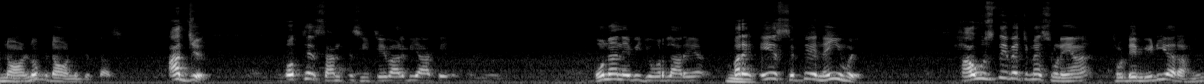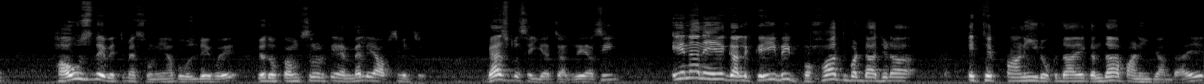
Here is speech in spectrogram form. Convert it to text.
ਨੌਣ ਨੂੰ ਵਡਾਉਣ ਨੂੰ ਦਿੱਤਾ ਸੀ। ਅੱਜ ਉੱਥੇ ਸੰਤ ਸੀਚੇਵਾਲ ਵੀ ਆ ਕੇ ਉਹਨਾਂ ਨੇ ਵੀ ਜ਼ੋਰ ਲਾ ਰਿਹਾ ਪਰ ਇਹ ਸਿੱਧੇ ਨਹੀਂ ਹੋਏ। ਹਾਊਸ ਦੇ ਵਿੱਚ ਮੈਂ ਸੁਣਿਆ ਤੁਹਾਡੇ ਮੀਡੀਆ ਰਾਹੀਂ ਹਾਊਸ ਦੇ ਵਿੱਚ ਮੈਂ ਸੁਣਿਆ ਬੋਲਦੇ ਹੋਏ ਜਦੋਂ ਕਾਉਂਸਲਰ ਤੇ ਐਮਐਲਏ ਆਪਸ ਵਿੱਚ ਬਹਿਸ ਬਸਈਆ ਚੱਲ ਰਿਹਾ ਸੀ ਇਹਨਾਂ ਨੇ ਇਹ ਗੱਲ ਕਹੀ ਵੀ ਬਹੁਤ ਵੱਡਾ ਜਿਹੜਾ ਇੱਥੇ ਪਾਣੀ ਰੁਕਦਾ ਏ, ਗੰਦਾ ਪਾਣੀ ਜਾਂਦਾ ਏ।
